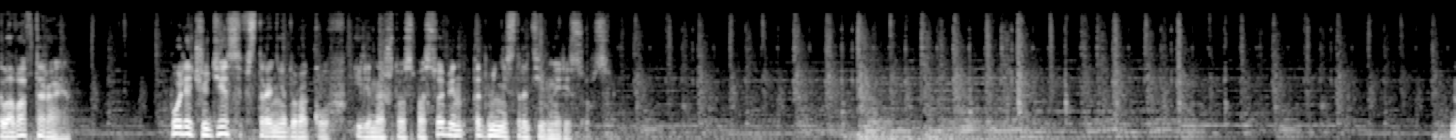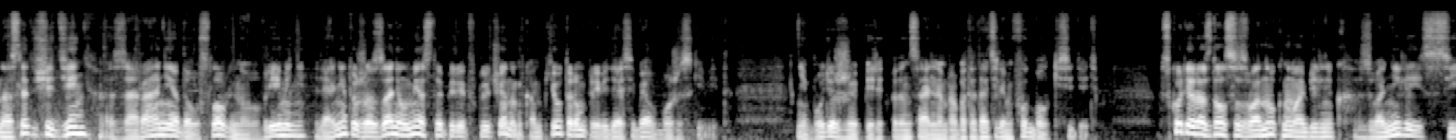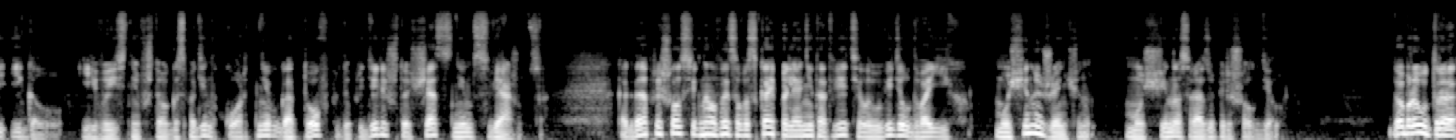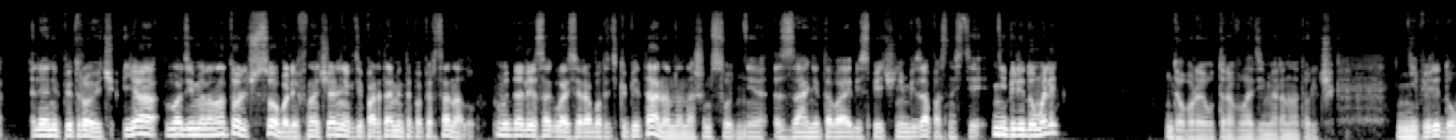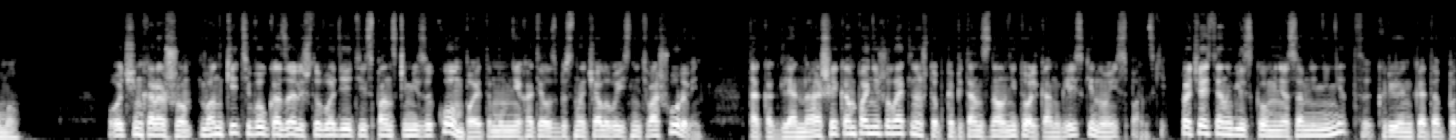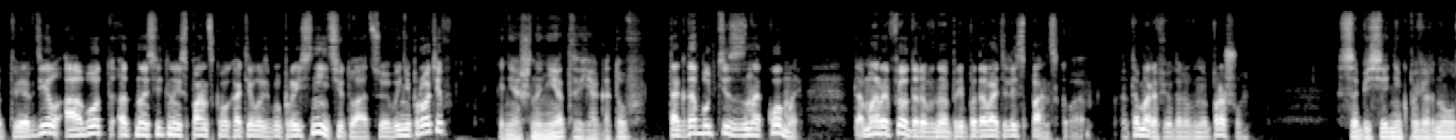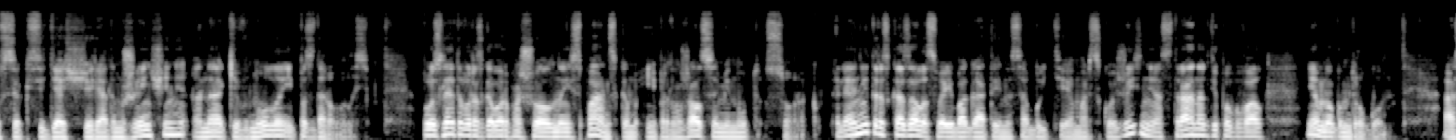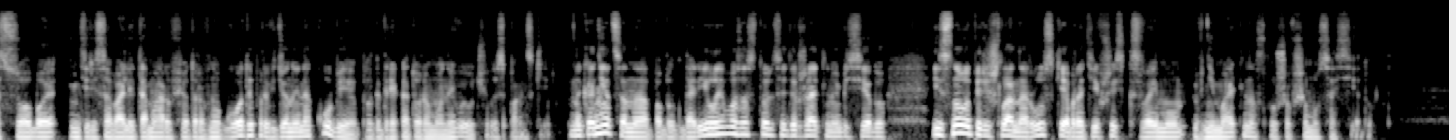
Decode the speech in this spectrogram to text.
Глава вторая. Поле чудес в стране дураков или на что способен административный ресурс. На следующий день, заранее до условленного времени, Леонид уже занял место перед включенным компьютером, приведя себя в божеский вид. Не будешь же перед потенциальным работодателем в футболке сидеть. Вскоре раздался звонок на мобильник. Звонили из Си Игл. И, выяснив, что господин Кортнев готов, предупредили, что сейчас с ним свяжутся. Когда пришел сигнал вызова скайпа, Леонид ответил и увидел двоих. Мужчину и женщину. Мужчина сразу перешел к делу. «Доброе утро, Леонид Петрович, я Владимир Анатольевич Соболев, начальник департамента по персоналу. Вы дали согласие работать капитаном на нашем судне, занятого обеспечением безопасности. Не передумали? Доброе утро, Владимир Анатольевич. Не передумал. Очень хорошо. В анкете вы указали, что владеете испанским языком, поэтому мне хотелось бы сначала выяснить ваш уровень так как для нашей компании желательно, чтобы капитан знал не только английский, но и испанский. По части английского у меня сомнений нет, Крюинг это подтвердил, а вот относительно испанского хотелось бы прояснить ситуацию. Вы не против? Конечно, нет, я готов. Тогда будьте знакомы. Тамара Федоровна, преподаватель испанского. Тамара Федоровна, прошу. Собеседник повернулся к сидящей рядом женщине, она кивнула и поздоровалась. После этого разговор пошел на испанском и продолжался минут сорок. Леонид рассказал о своей богатой на события морской жизни, о странах, где побывал, и о многом другом. Особо интересовали Тамару Федоровну годы, проведенные на Кубе, благодаря которым он и выучил испанский. Наконец она поблагодарила его за столь содержательную беседу и снова перешла на русский, обратившись к своему внимательно слушавшему соседу.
